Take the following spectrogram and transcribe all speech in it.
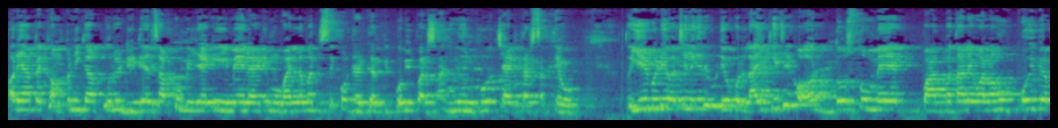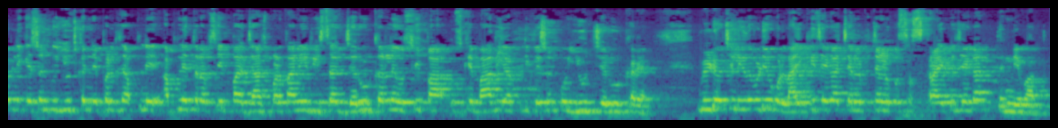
और यहाँ पे कंपनी का पूरी डिटेल्स आपको मिल जाएगी ईमेल आईडी मोबाइल नंबर जिससे कॉन्टैक्ट करके कोई भी परेशानी हो, उनको चैट कर सकते हो। तो ये वीडियो अच्छी लगी तो वीडियो को लाइक कीजिएगा और दोस्तों, मैं एक बात बताने वाला हूँ, कोई भी एप्लीकेशन को यूज़ करने पर अपने अपने तरफ़ से एक बार जाँच पड़ता नहीं रिसर्च ज़रूर कर लें, उसी उसके बाद ही एप्लीकेशन को यूज़ ज़रूर करें। वीडियो अच्छी लगी तो वीडियो को लाइक कीजिएगा, चैनल पर चैनल को सब्सक्राइब कीजिएगा, धन्यवाद।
